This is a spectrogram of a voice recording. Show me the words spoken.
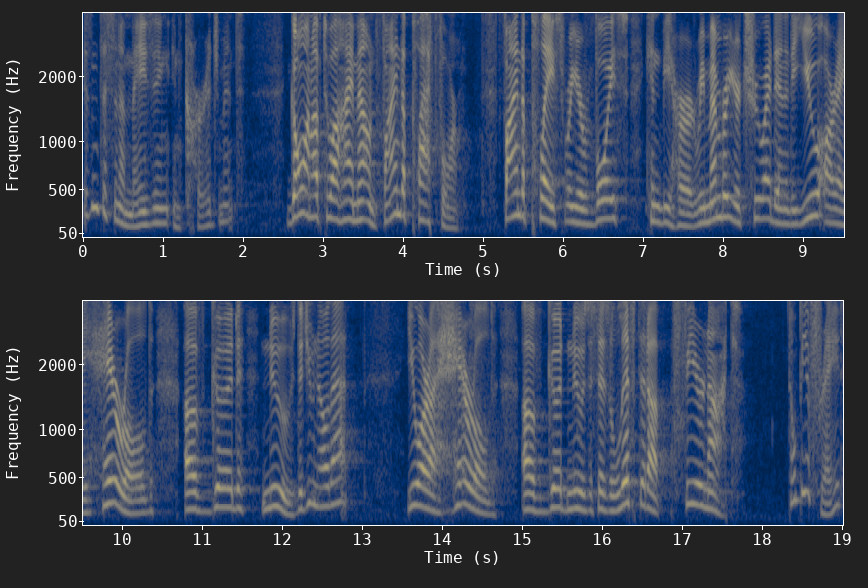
Isn't this an amazing encouragement? Go on up to a high mountain, find a platform Find a place where your voice can be heard. Remember your true identity. You are a herald of good news. Did you know that? You are a herald of good news. It says, Lift it up, fear not. Don't be afraid.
